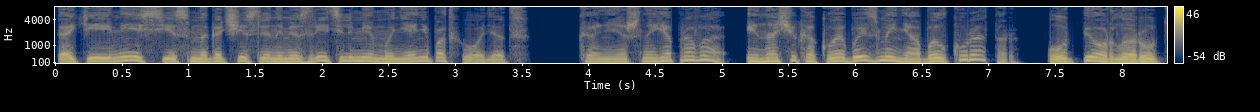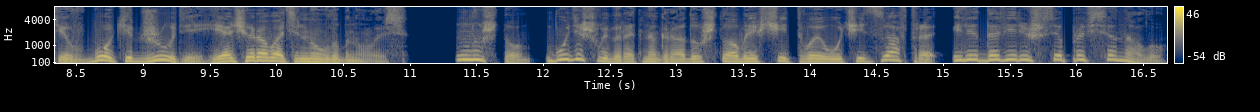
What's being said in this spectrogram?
Такие миссии с многочисленными зрителями мне не подходят. Конечно, я права. Иначе какой бы из меня был куратор? Уперла руки в боки Джуди и очаровательно улыбнулась. «Ну что, будешь выбирать награду, что облегчит твою учить завтра, или доверишься профессионалу?»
